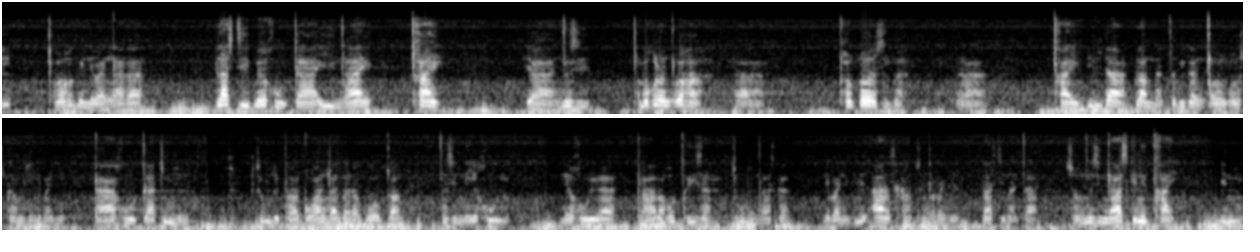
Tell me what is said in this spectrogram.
cả ngoko ke ndibangaka plastic merhuqa ingcayi chayi ya ngizi abakhona ncoha xhoxozi ba. Chayi inta plan ndacebika ngxoxozigamzi ndibanye ngahuqa tumje tumje qaqo wanqabela koxa ngizi nehuyi ka ngaba hugcisa ngaska ndibanye plastic bacha so ngizi ngaske ni chayi in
